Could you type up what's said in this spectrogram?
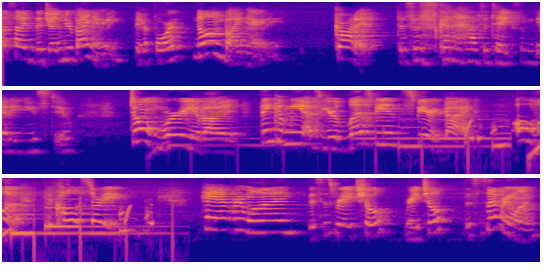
outside the gender binary, therefore non binary. Got it. This is gonna have to take some getting used to. Don't worry about it. Think of me as your lesbian spirit guide. Oh, look, the call is starting. Hey everyone, this is Rachel. Rachel, this is everyone.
